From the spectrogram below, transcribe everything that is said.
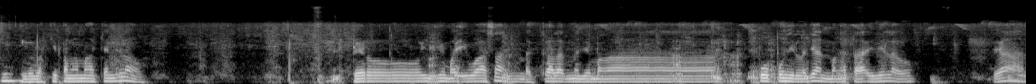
Hmm, lalaki pa ng mga tiyan nila. Oh. Pero hindi maiwasan, nagkalat na yung mga pupo nila dyan, mga tae nila. Oh. Ayan.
